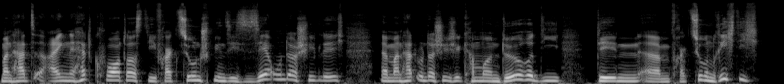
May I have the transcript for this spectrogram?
Man hat eigene Headquarters, die Fraktionen spielen sich sehr unterschiedlich. Äh, man hat unterschiedliche Kommandeure, die den ähm, Fraktionen richtig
